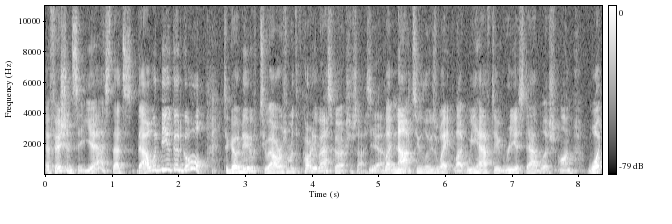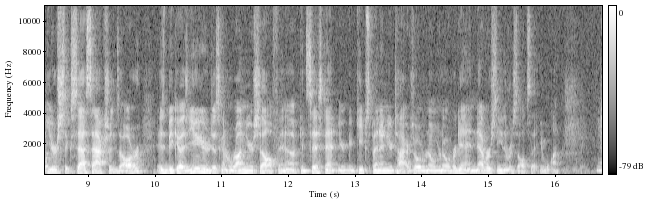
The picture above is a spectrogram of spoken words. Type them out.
efficiency, yes, that's that would be a good goal to go do two hours worth of cardiovascular exercise. Yeah. But not to lose weight. Like we have to reestablish on what your success actions are, is because you, you're just going to run yourself in a consistent. You're going to keep spinning your tires over and over and over again, and never seeing the results that you want. Yeah.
